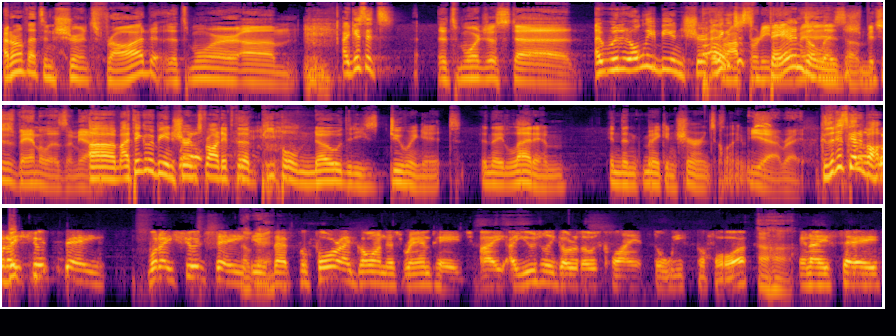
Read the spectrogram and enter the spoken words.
I don't know if that's insurance fraud. That's more. Um, I guess it's it's more just uh, it would only be insurance. I think it's just vandalism. Damage. It's just vandalism. Yeah. Um, I think it would be insurance fraud if the people know that he's doing it and they let him and then make insurance claims. yeah. Right. because it is kind of a what big, I should say, what I should say Okay. is that before I go on this rampage, I, I usually go to those clients the week before, Uh huh. and I say,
